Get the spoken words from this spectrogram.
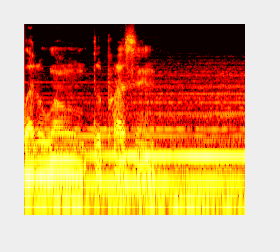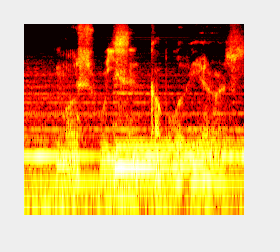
let alone the present, most recent couple of years,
